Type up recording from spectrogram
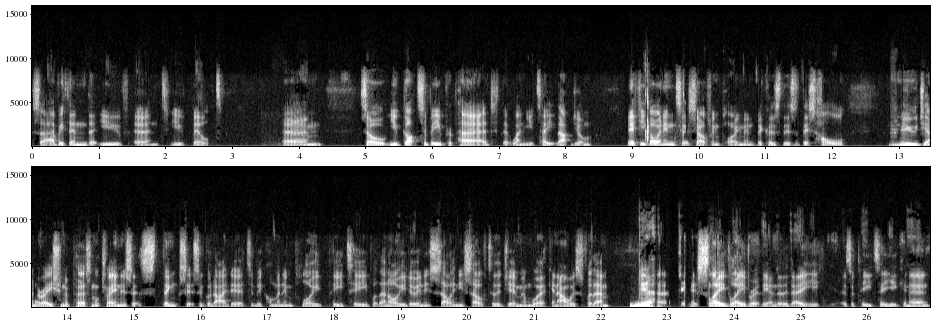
So everything that you've earned, you've built. Um, so you've got to be prepared that when you take that jump, if you're going into self-employment, because there's this whole new generation of personal trainers that thinks it's a good idea to become an employed PT, but then all you're doing is selling yourself to the gym and working hours for them. Yeah. Uh, it's slave labor at the end of the day. As a PT, you can earn,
